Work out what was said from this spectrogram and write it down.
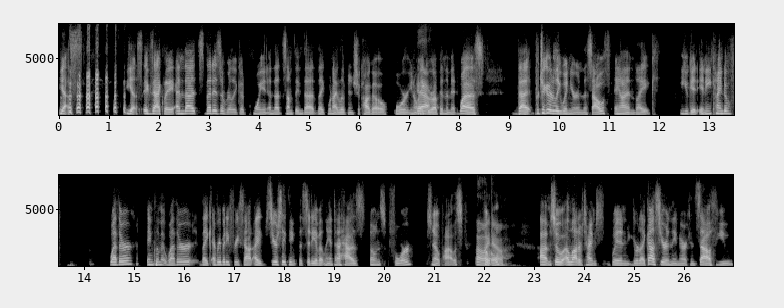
yes. yes, exactly. And that's, that is a really good point. And that's something that like when I lived in Chicago or, you know, yeah. I grew up in the Midwest, that particularly when you're in the South and like you get any kind of weather, inclement weather, like everybody freaks out. I seriously think the city of Atlanta has owns four snow plows. Oh, total. I know. Um, so a lot of times when you're like us, you're in the American South, you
